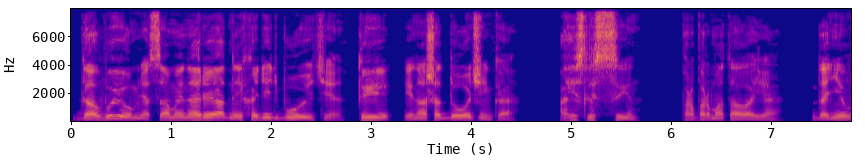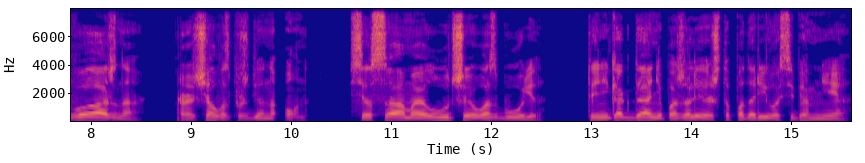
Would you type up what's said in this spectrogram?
«Да вы у меня самые нарядные ходить будете. Ты и наша доченька. А если сын? Пробормотала я. Да неважно, прорычал возбужденно он. Все самое лучшее у вас будет. Ты никогда не пожалеешь, что подарила себя мне.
